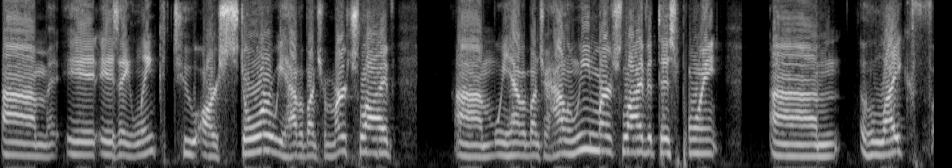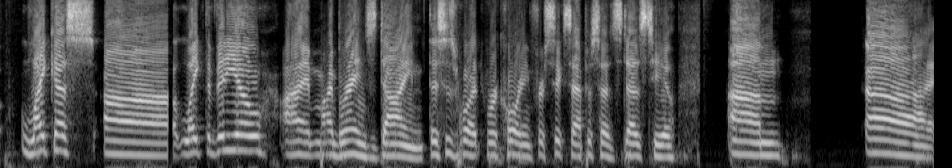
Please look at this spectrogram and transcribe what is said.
Um, it is a link to our store. We have a bunch of merch live. Um, we have a bunch of Halloween merch live at this point. Um, like like us, uh, like the video. I my brain's dying. This is what recording for six episodes does to you. Um, uh,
